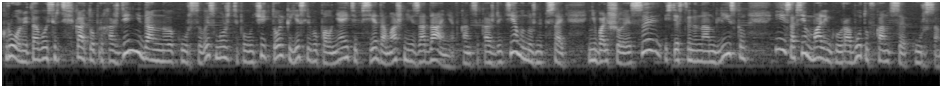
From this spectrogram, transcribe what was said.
Кроме того, сертификат о прохождении данного курса вы сможете получить только если выполняете все домашние задания. В конце каждой темы нужно писать небольшое эссе, естественно, на английском, и совсем маленькую работу в конце курса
